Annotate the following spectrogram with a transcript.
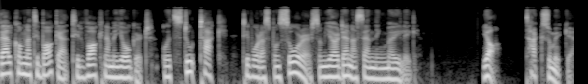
Välkomna tillbaka till Vakna med yoghurt och ett stort tack till våra sponsorer som gör denna sändning möjlig. Ja, tack så mycket.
